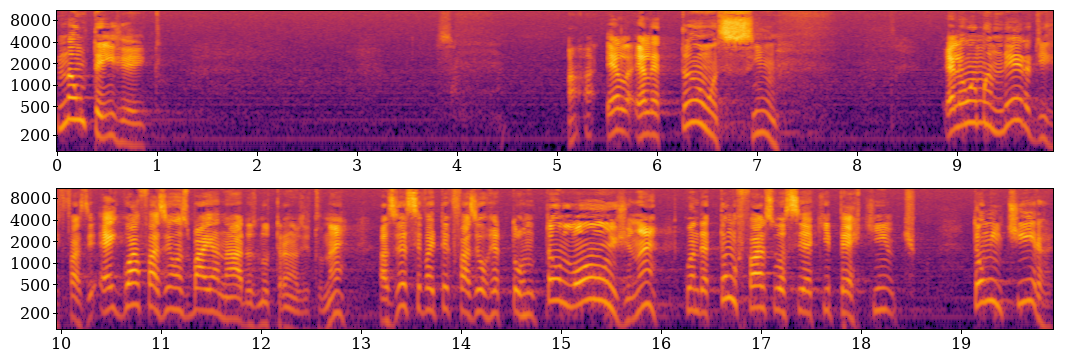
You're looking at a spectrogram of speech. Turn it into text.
Não tem jeito. Ela, ela é tão assim. ela é uma maneira de fazer. É igual fazer umas baianadas no trânsito, né? Às vezes você vai ter que fazer o retorno tão longe, né? Quando é tão fácil você aqui pertinho. Então, mentira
